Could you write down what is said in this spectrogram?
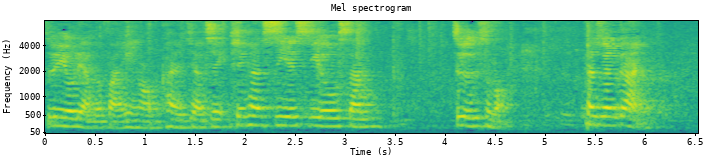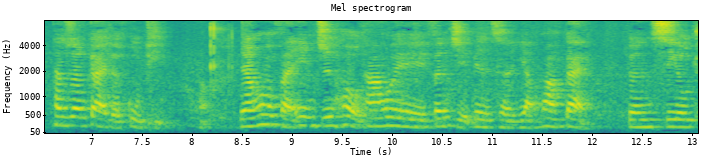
这边有两个反应哈，我们看一下，先先看 CaCO 三，这个是什么？碳酸钙，碳酸钙的固体，然后反应之后，它会分解变成氧化钙跟 CO2，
